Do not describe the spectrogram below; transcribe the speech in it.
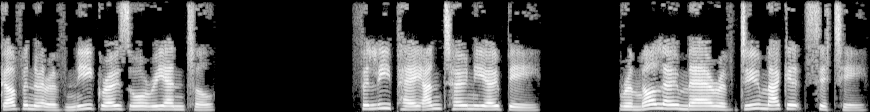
Governor of Negros Oriental Felipe Antonio B. Remollo Mayor of Dumaguete City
